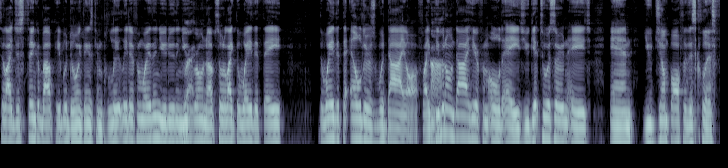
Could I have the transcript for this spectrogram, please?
to like just think about people doing things completely different way than you do than you've Right. grown up. Sort of like the way that they, the way that the elders would die off. Like Uh-huh. people don't die here from old age. You get to a certain age and you jump off of this cliff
